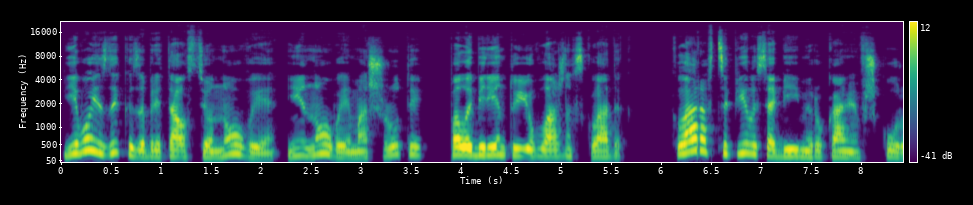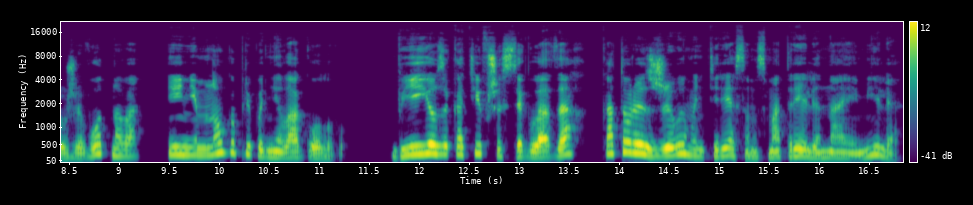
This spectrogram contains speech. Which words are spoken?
Его язык изобретал все новые и новые маршруты по лабиринту ее влажных складок. Клара вцепилась обеими руками в шкуру животного и немного приподняла голову. В ее закатившихся глазах, которые с живым интересом смотрели на Эмиля,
